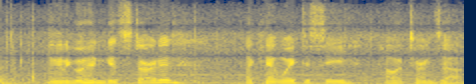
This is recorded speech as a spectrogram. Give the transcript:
I'm going to go ahead and get started. I can't wait to see how it turns out.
